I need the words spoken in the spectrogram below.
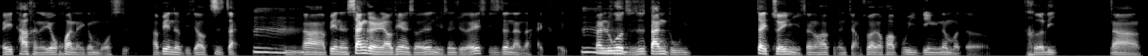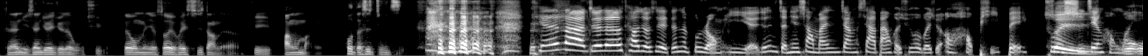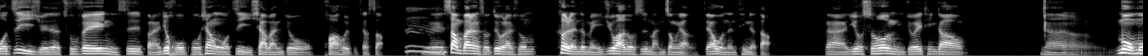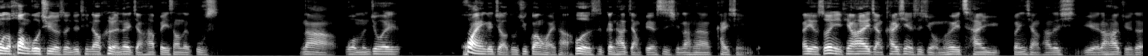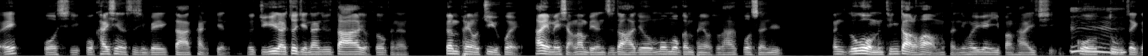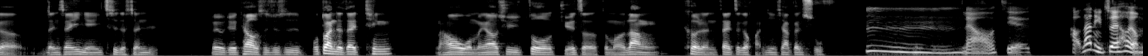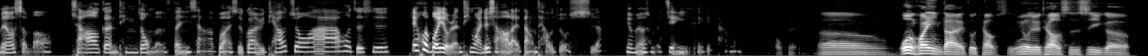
哎，他可能又换了一个模式，他变得比较自在，嗯，那变成三个人聊天的时候，那女生觉得，哎，其实这男的还可以，嗯，但如果只是单独在追女生的话，可能讲出来的话不一定那么的合理。那可能女生就会觉得无趣，所以我们有时候也会适当的去帮忙，或者是阻止。天哪，觉得调酒师也真的不容易耶！就是你整天上班这样，下班回去会不会觉得哦好疲惫？所以时间很晚。我我自己觉得，除非你是本来就活泼，像我自己下班就话会比较少。嗯，上班的时候对我来说，客人的每一句话都是蛮重要的，只要我能听得到。那有时候你就会听到，呃。默默的晃过去的时候，你就听到客人在讲他悲伤的故事。那我们就会换一个角度去关怀他，或者是跟他讲别的事情，让他开心一点。那有时候你听到他在讲开心的事情，我们会参与分享他的喜悦，让他觉得，哎，我喜我开心的事情被大家看见。就举例来最简单，就是大家有时候可能跟朋友聚会，他也没想让别人知道，他就默默跟朋友说他过生日。那如果我们听到的话，我们肯定会愿意帮他一起过度这个人生一年一次的生日。嗯、所以我觉得跳老师就是不断的在听，然后我们要去做抉择，怎么让客人在这个环境下更舒服。嗯，了解。好，那你最后有没有什么想要跟听众们分享啊？不管是关于调酒啊，或者是哎、欸，会不会有人听完就想要来当调酒师啊？有没有什么建议可以给他们？OK，呃，我很欢迎大家来做调酒师，因为我觉得调酒师是一个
